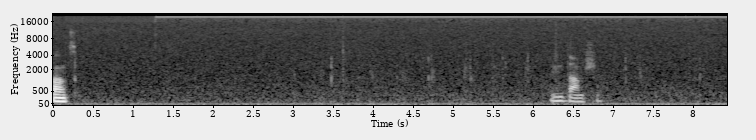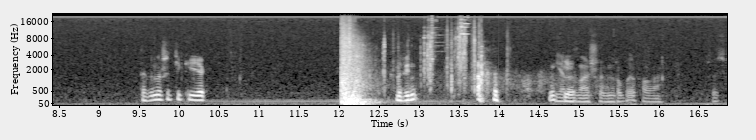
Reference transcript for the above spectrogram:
Там Він там ще. Та він уже тільки як. Ну він. Я не Окей, знаю, що він робив, але щось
